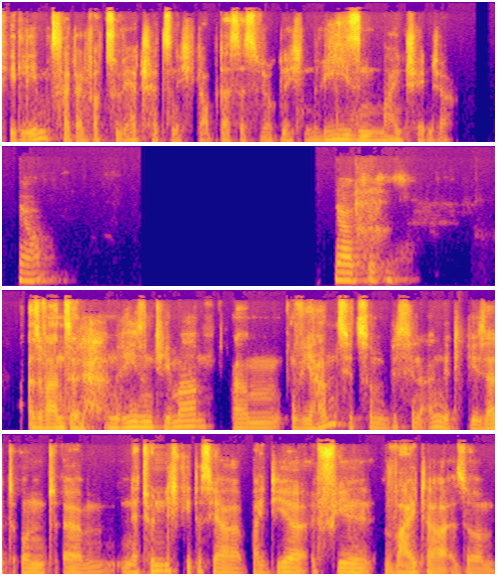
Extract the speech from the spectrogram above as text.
die Lebenszeit einfach zu wertschätzen, ich glaube, das ist wirklich ein riesen Mindchanger. Ja. Ja, das ist es. Also Wahnsinn, ein Riesenthema. Ähm, wir haben es jetzt so ein bisschen angeteasert und ähm, natürlich geht es ja bei dir viel weiter. Also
